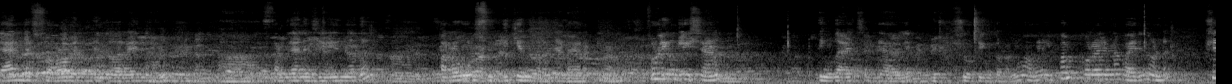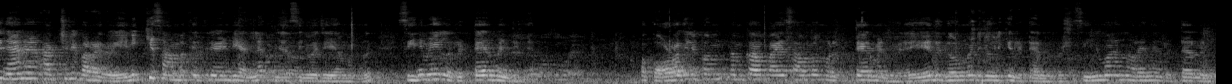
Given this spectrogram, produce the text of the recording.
ലാൻഡ് ഓഫ് സോളമൻ എന്ന് പറയുന്നതാണ് സംവിധാനം ചെയ്യുന്നത് ആ, ഫറൂർ സിദ്ദിഖ് എന്ന് പറഞ്ഞ ഡയറക്ടറാണ് ഫുൾ ഇംഗ്ലീഷാണ് തിങ്കളാഴ്ച രാവിലെ ഷൂട്ടിംഗ് തുടങ്ങും. അങ്ങനെ ഇപ്പം കുറേ എണ്ണം വരുന്നുണ്ട്. പക്ഷെ ഞാൻ ആക്ച്വലി പറയുന്നു എനിക്ക് സാമ്പത്തികത്തിന് വേണ്ടിയല്ല ഞാൻ സിനിമ ചെയ്യാൻ വന്നത് സിനിമയിൽ റിട്ടയർമെന്റ് ഇല്ല. അപ്പോൾ കോളേജിൽ ഇപ്പം നമുക്ക് ആ വയസ്സാകുമ്പോൾ റിട്ടയർമെന്റ് വരെ. ഏത് ഗവൺമെന്റ് ജോലിക്ക് റിട്ടയർമെന്റ് പക്ഷെ സിനിമ എന്ന് പറയുന്നത് റിട്ടയർമെന്റ്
